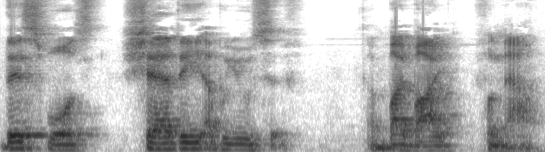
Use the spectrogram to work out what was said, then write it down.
This was Shadi Abu Yusuf. Bye bye for now.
